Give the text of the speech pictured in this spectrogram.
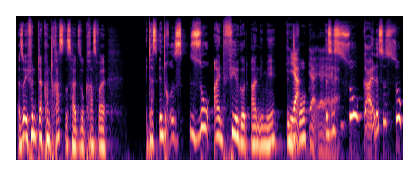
Also ich finde, der Kontrast ist halt so krass, weil das Intro ist so ein Feel-Good-Anime. Intro. Ja, ja, ja, ja, es ist so geil, es ist so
